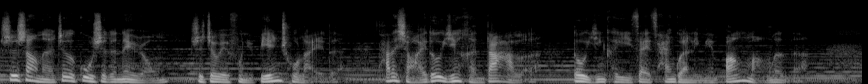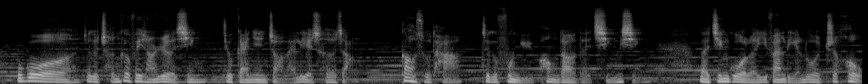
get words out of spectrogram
事实上呢，这个故事的内容是这位妇女编出来的。他的小孩都已经很大了，都已经可以在餐馆里面帮忙了呢。不过这个乘客非常热心，就赶紧找来列车长，告诉他这个妇女碰到的情形。那经过了一番联络之后，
